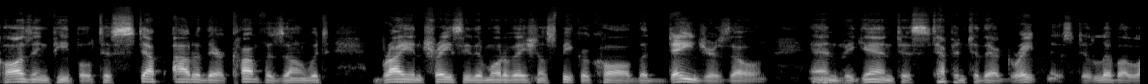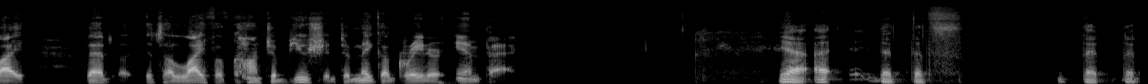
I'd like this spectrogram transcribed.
causing people to step out of their comfort zone, which Brian Tracy, the motivational speaker, called the danger zone, and mm-hmm. begin to step into their greatness, to live a life that uh, it's a life of contribution to make a greater impact. Yeah, I, that that's that that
